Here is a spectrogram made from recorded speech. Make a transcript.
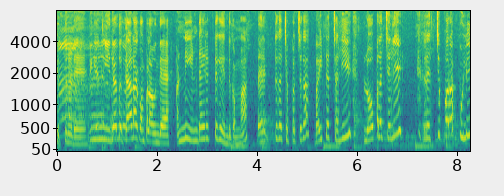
చెప్తున్నాడే. ఇదేదో తేడా కొంపలా ఉందే. అన్ని ఇండైరెక్ట్గా ఎందుకమ్మా? డైరెక్ట్గా చెప్పొచ్చుగా? బయట చలి లోపల చలి రెచ్చిపోరా పులి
